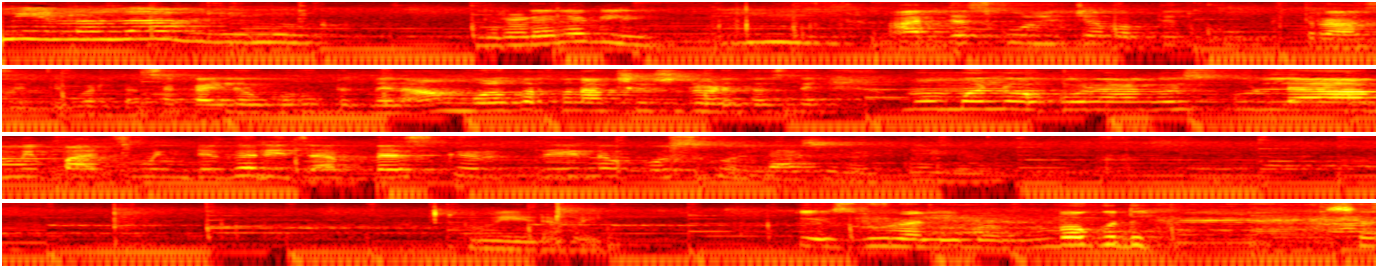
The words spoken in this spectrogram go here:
मीला लागली मग. रडायला लागली? आता स्कूलच्या बाबतीत खूप त्रास येते बरं का. सकाळी लवकर उठत नाही आंघोळ करताना अक्षरशः रडत असते. मम्मा नको ना गं स्कूलला. मी पाच मिनिटं घरीच अभ्यास करते. नको स्कूलला. अशी रडते वेडा बाई. केस धुवून आली मम्मी. बघू दे. सर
